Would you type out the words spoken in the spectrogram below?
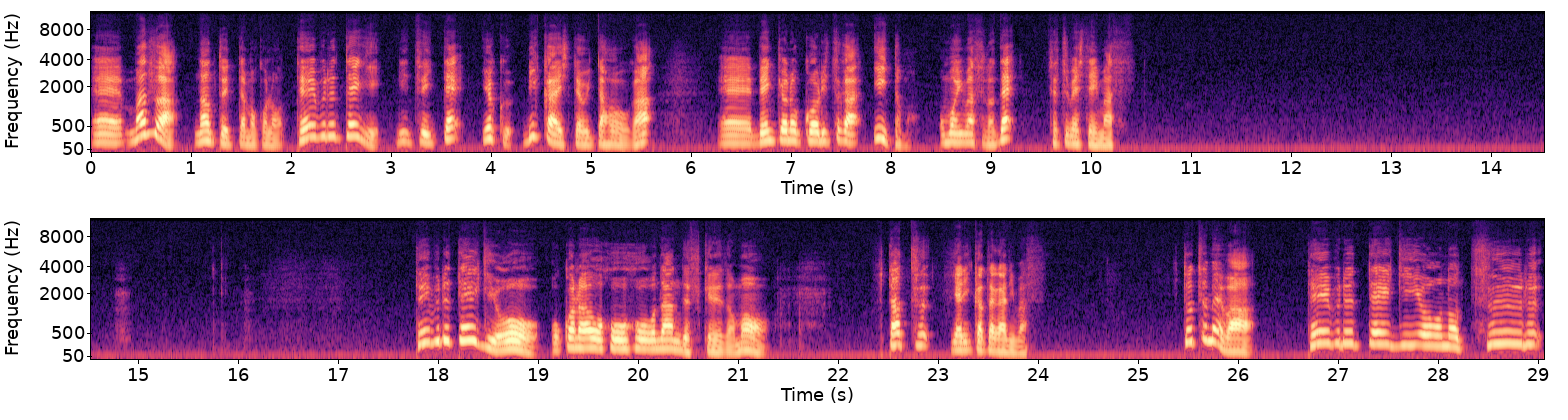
えまずは何といってもこのテーブル定義についてよく理解しておいた方が、え勉強の効率がいいとも思いますので説明しています。テーブル定義を行う方法なんですけれども、2つやり方があります。1つ目は、テーブル定義用のツール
